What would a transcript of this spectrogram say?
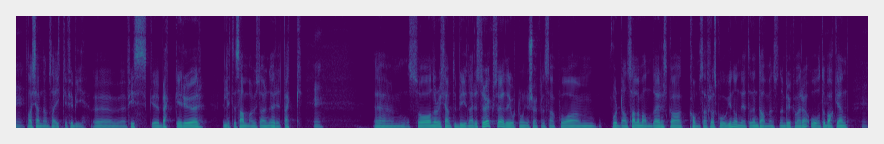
Mhm. Da kommer de seg ikke forbi. Eh, fisk, eh, bekkerør er litt det samme hvis du har en ørretbekk. Mhm. Eh, så når du kommer til bynære strøk, så er det gjort noen undersøkelser på um, hvordan salamander skal komme seg fra skogen og ned til den dammen som den bruker å være, og tilbake igjen. Mm.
